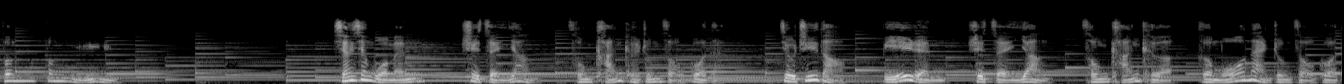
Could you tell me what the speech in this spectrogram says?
风风雨雨。想想我们是怎样从坎坷中走过的，就知道别人是怎样从坎坷和磨难中走过的。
